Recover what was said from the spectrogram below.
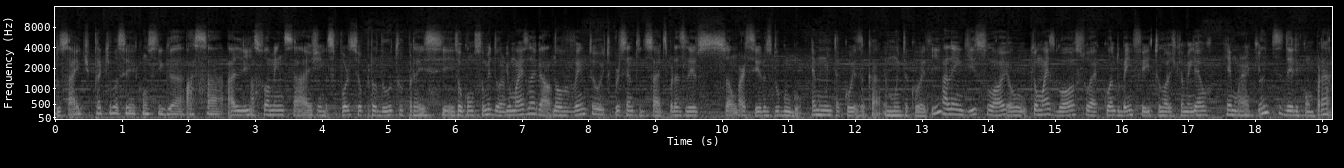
do site para que você consiga passar ali a sua mensagem, expor seu produto para esse seu consumidor. E o mais legal, 98% dos sites brasileiros são parceiros do Google. É muita coisa, cara, é muita coisa. E além disso, lógico, o que eu mais gosto é quando bem feito, logicamente, é o remarque. Antes dele comprar,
